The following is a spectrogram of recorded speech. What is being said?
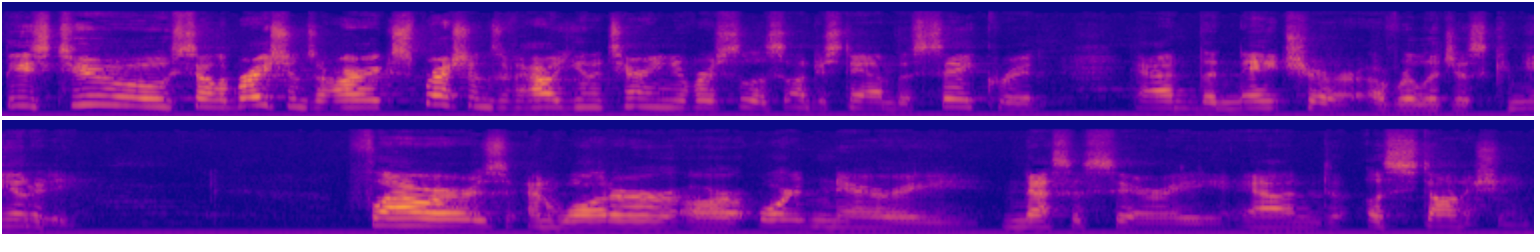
These two celebrations are expressions of how Unitarian Universalists understand the sacred and the nature of religious community. Flowers and water are ordinary, necessary, and astonishing.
